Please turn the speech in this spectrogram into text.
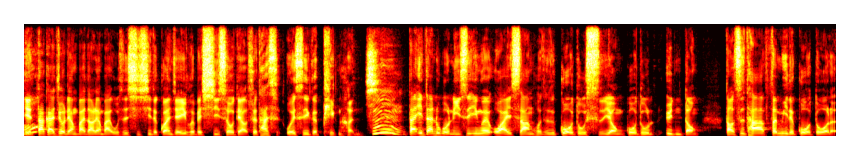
也大概就两百到两百五十 cc 的关节液会被吸收掉，所以它是维持一个平衡。嗯，但一旦如果你是因为外伤或者是过度使用、过度运动，导致它分泌的过多了。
